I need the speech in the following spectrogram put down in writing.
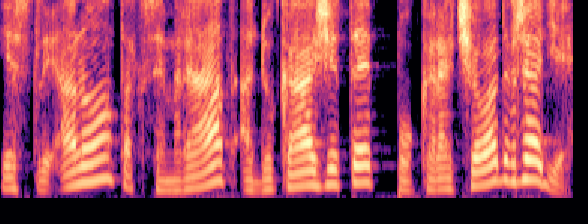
Jestli ano, tak jsem rád a dokážete pokračovat v řadě.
